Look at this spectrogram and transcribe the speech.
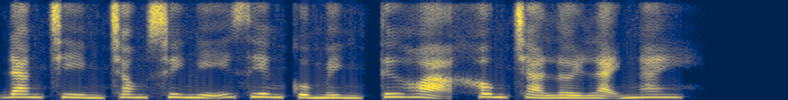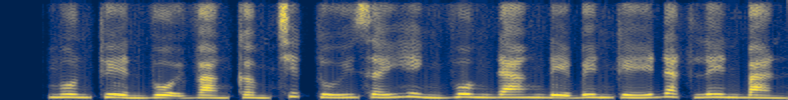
đang chìm trong suy nghĩ riêng của mình, tư họa không trả lời lại ngay. Ngôn tuyển vội vàng cầm chiếc túi giấy hình vuông đang để bên ghế đặt lên bàn,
